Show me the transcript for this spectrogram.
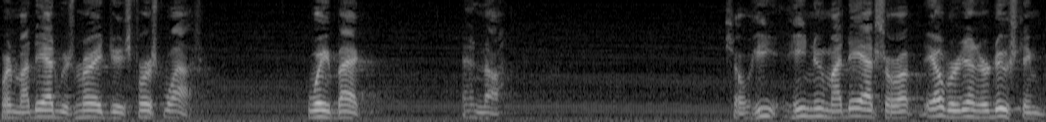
when my dad was married to his first wife, way back. And uh, so he, he knew my dad, so Elbert introduced him,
